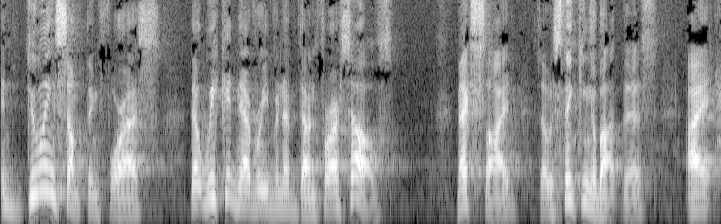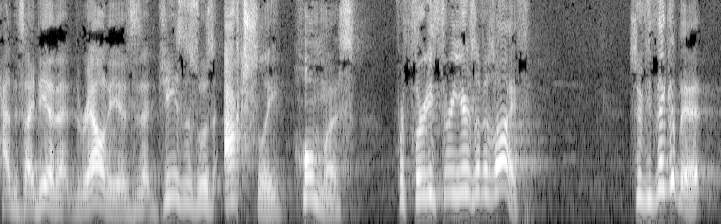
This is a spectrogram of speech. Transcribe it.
and doing something for us that we could never even have done for ourselves. Next slide. So I was thinking about this. I had this idea that the reality is, is that Jesus was actually homeless for 33 years of his life. So if you think of it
